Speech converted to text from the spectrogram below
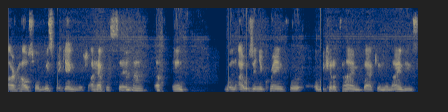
our household. We speak English. I have to say, mm-hmm. uh, and when I was in Ukraine for a week at a time back in the '90s,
